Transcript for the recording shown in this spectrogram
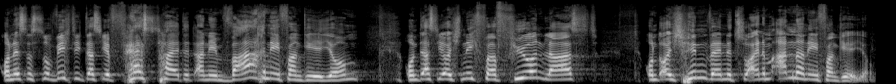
Und es ist so wichtig, dass ihr festhaltet an dem wahren Evangelium und dass ihr euch nicht verführen lasst und euch hinwendet zu einem anderen Evangelium.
